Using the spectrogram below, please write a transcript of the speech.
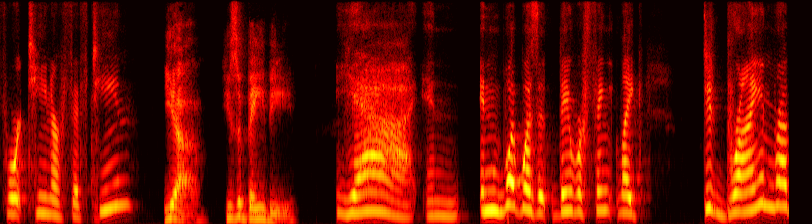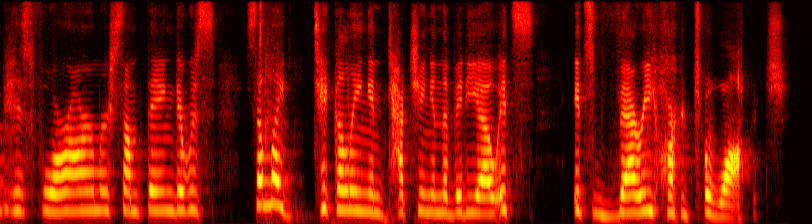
14 or 15? Yeah, he's a baby. Yeah, and and what was it? They were think like did Brian rub his forearm or something? There was some like tickling and touching in the video. It's it's very hard to watch.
